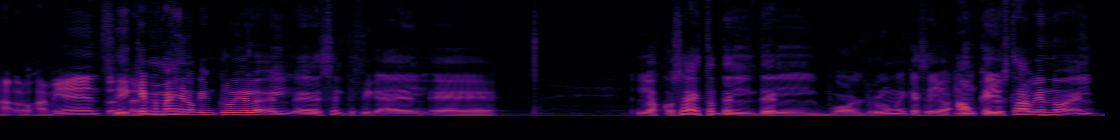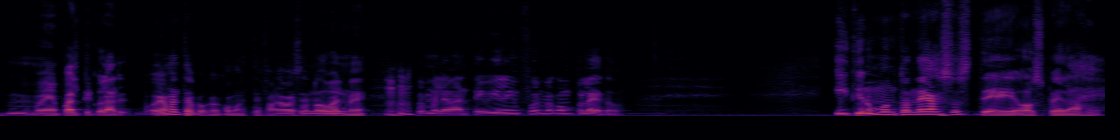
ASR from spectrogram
alojamientos. Sí, que me imagino que incluye el, el, el certificado, eh, las cosas estas del, del ballroom y qué sé yo. Aunque yo estaba viendo el en particular, obviamente porque como Estefan a veces no duerme, pues me levanté y vi el informe completo. Y tiene un montón de gastos de hospedaje.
